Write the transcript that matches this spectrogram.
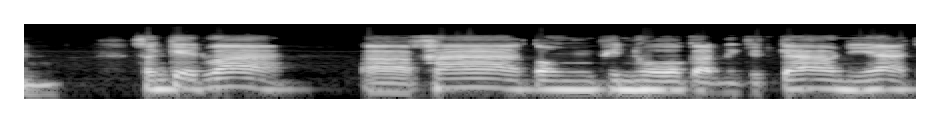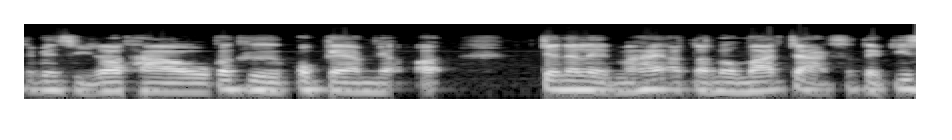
0%สังเกตว่าค่าตรงพินโฮกับ 1.9นี้จะเป็นสีเทาๆก็คือโปรแกรมเนี่ย generate มาให้อัตโนมัติจากสเต็ปที่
